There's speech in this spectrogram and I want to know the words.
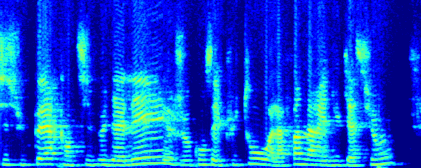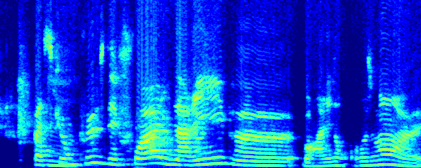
c'est super quand il veut y aller. Je conseille plutôt à la fin de la rééducation parce qu'en mm. plus, des fois, ils arrivent. Euh, bon, heureusement, euh,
